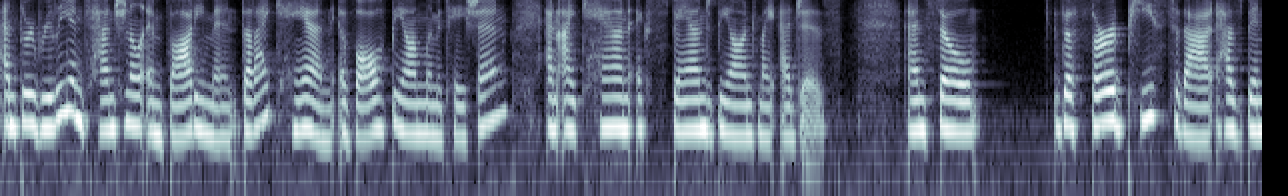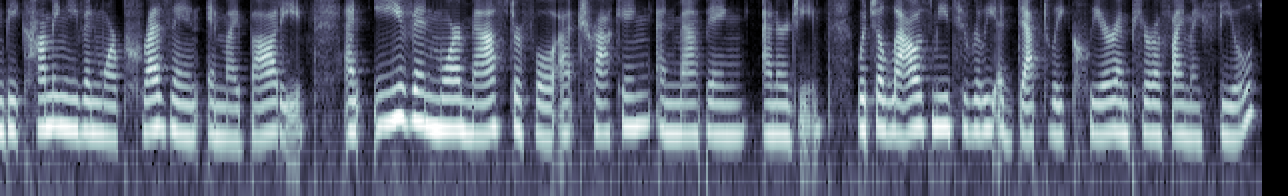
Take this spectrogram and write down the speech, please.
and through really intentional embodiment that I can evolve beyond limitation and I can expand beyond my edges. And so the third piece to that has been becoming even more present in my body and even more masterful at tracking and mapping energy, which allows me to really adeptly clear and purify my field.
